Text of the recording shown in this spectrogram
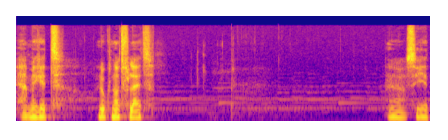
yeah, make it look not flat. Yeah, see it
